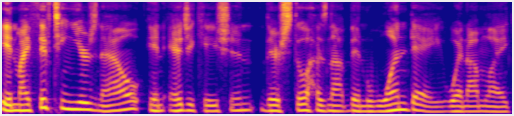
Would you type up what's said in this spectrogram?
in my 15 years now in education, there still has not been one day when I'm like,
